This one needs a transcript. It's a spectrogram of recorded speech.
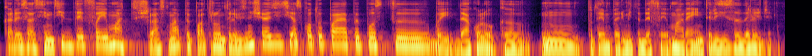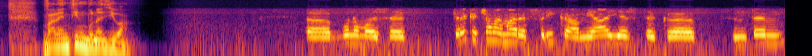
care s-a simțit defăimat și l-a sunat pe patronul televiziunii și a zis, ia scot-o pe aia pe post, uh, băi, de acolo, că nu putem permite defăimarea interzisă de lege. Valentin, bună ziua! Uh, bună, Moise. Cred că cea mai mare frică a mea este că suntem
